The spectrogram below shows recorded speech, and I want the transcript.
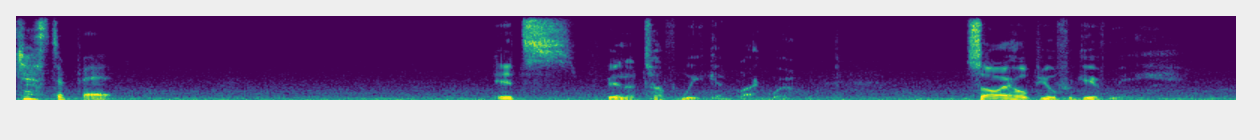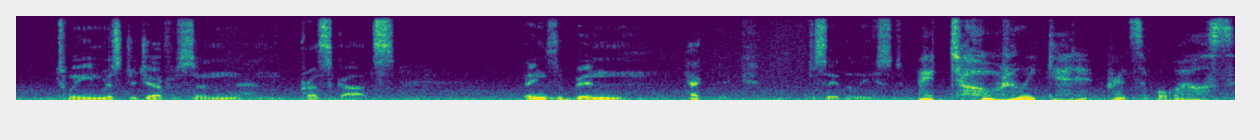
Just a bit. It's been a tough week at Blackwell. So I hope you'll forgive me. Between Mr. Jefferson and Prescott's, things have been hectic, to say the least. I totally get it, Principal Wells.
